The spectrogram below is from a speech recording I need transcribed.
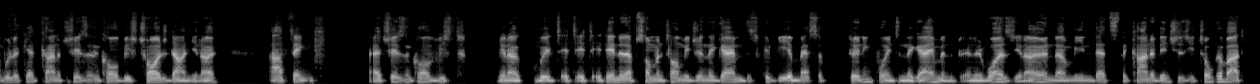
we'll look at kind of Cheslin Kolbe's charge down you know? I think uh, and Kolbe's you know, it, it, it ended up someone told me during the game this could be a massive turning point in the game, and, and it was, you know. And I mean, that's the kind of inches you talk about,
